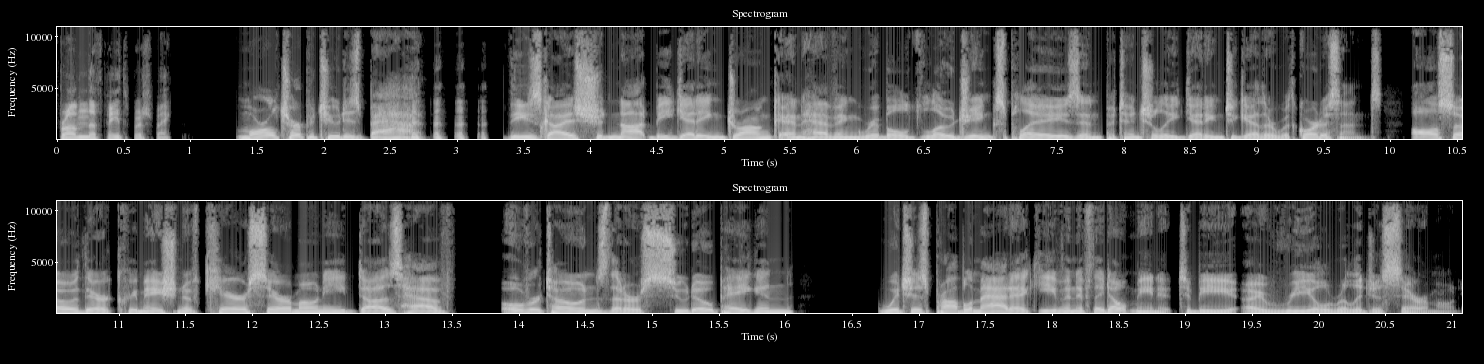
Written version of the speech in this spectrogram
from the faith perspective? Moral turpitude is bad. These guys should not be getting drunk and having ribald low jinks plays and potentially getting together with courtesans. Also, their cremation of care ceremony does have overtones that are pseudo pagan, which is problematic even if they don't mean it to be a real religious ceremony.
